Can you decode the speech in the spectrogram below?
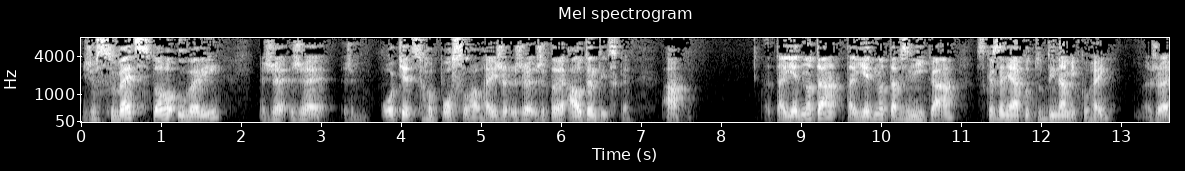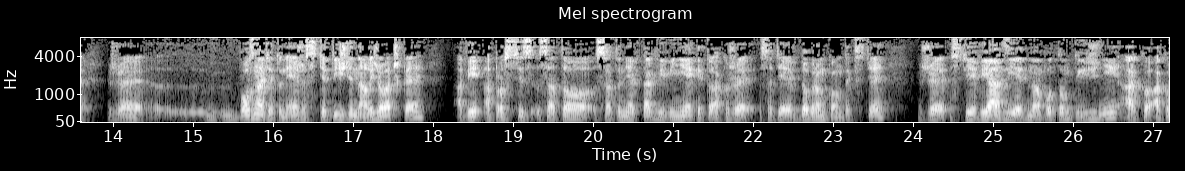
že svet z toho uverí, že, že, že otec ho poslal, hej? Že, že, že to je autentické. A tá jednota, tá jednota vzniká skrze nejakú tú dynamiku, hej? Že, že poznáte to, nie? Že ste týždeň na lyžovačke a, vie, a proste sa to, sa to nejak tak vyvinie, keď to akože sa deje v dobrom kontexte, že ste viac jedno po tom týždni ako, ako,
